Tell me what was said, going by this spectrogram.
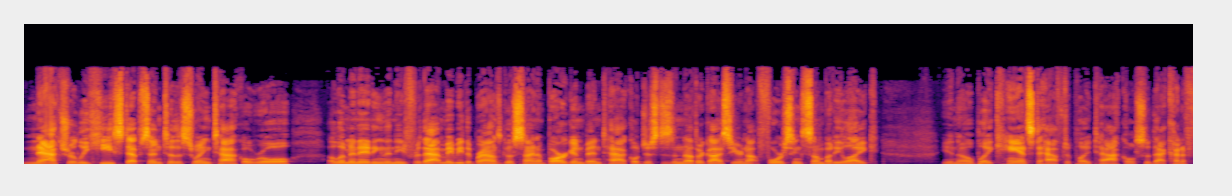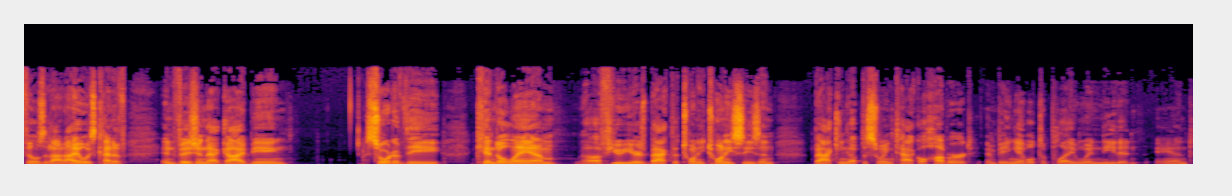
naturally he steps into the swing tackle role, eliminating the need for that. Maybe the Browns go sign a bargain bin tackle just as another guy, so you're not forcing somebody like, you know, Blake Hance to have to play tackle. So that kind of fills it out. I always kind of envision that guy being sort of the Kendall Lamm uh, a few years back, the 2020 season, backing up the swing tackle Hubbard and being able to play when needed. And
